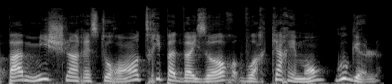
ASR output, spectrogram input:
pas Michelin Restaurant, TripAdvisor, voire carrément Google.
